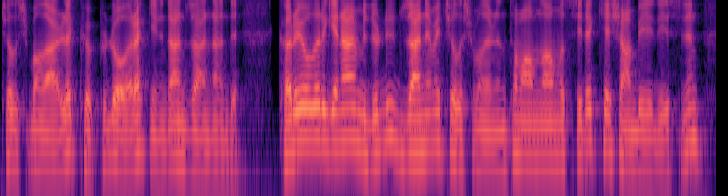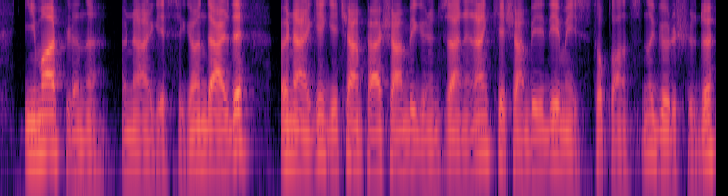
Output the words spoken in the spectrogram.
Çalışmalarla köprülü olarak yeniden düzenlendi. Karayolları Genel Müdürlüğü düzenleme çalışmalarının tamamlanmasıyla Keşan Belediyesi'nin imar planı önergesi gönderdi. Önerge geçen Perşembe günü düzenlenen Keşan Belediye Meclisi toplantısında görüşüldü.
